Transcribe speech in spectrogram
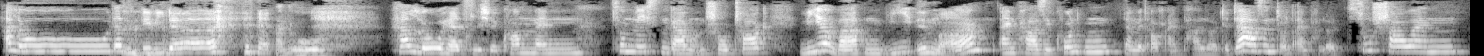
Hallo, da sind wir wieder. Hallo. Hallo, herzlich willkommen zum nächsten Garden und Show Talk. Wir warten wie immer ein paar Sekunden, damit auch ein paar Leute da sind und ein paar Leute zuschauen.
